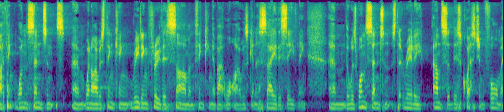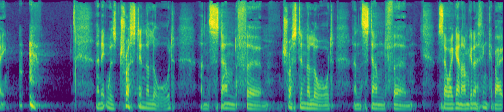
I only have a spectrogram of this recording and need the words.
I think one sentence um, when I was thinking, reading through this psalm and thinking about what I was going to say this evening, um, there was one sentence that really answered this question for me. and it was trust in the Lord and stand firm trust in the Lord and stand firm. So, again, I'm going to think about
